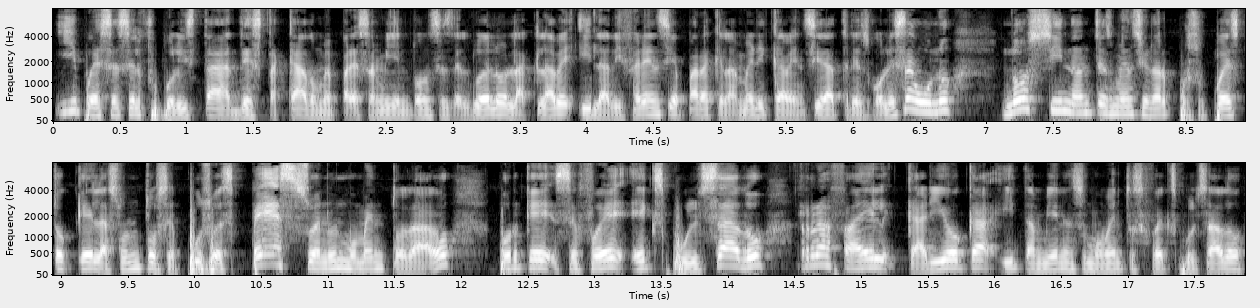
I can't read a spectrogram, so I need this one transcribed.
y pues es el futbolista destacado, me parece a mí entonces del duelo, la clave y la diferencia para que el América venciera tres goles a uno, no sin antes mencionar, por supuesto, que el asunto se puso espeso en un momento dado, porque se fue expulsado Rafael Carioca y también en su momento se fue expulsado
